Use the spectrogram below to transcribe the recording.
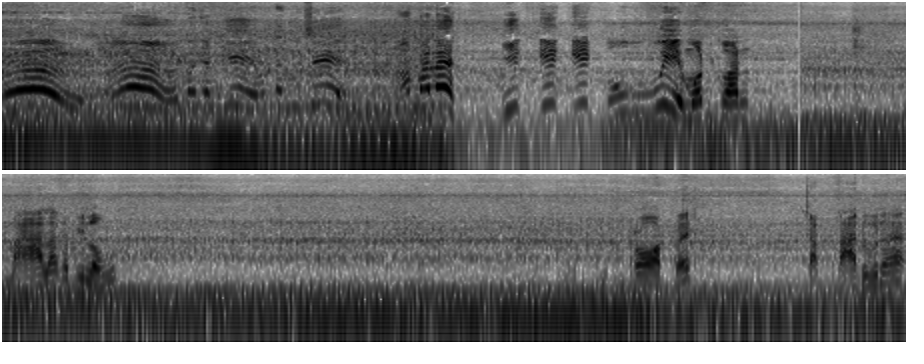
เออเออต้นย่างกี้มันต้องอย่างนี้เอามาเลย อีกอีกอีกอุ้ยหมดก่อน มาแล้วครับพี่หลง รอดไหมจับตาดูนะฮะ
